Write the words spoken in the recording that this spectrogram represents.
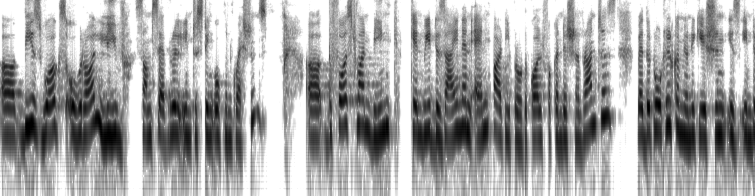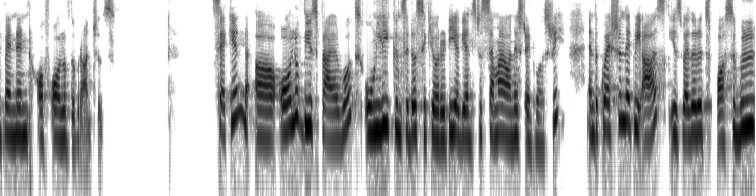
Uh, these works overall leave some several interesting open questions. Uh, the first one being, can we design an n-party protocol for conditional branches where the total communication is independent of all of the branches? Second, uh, all of these prior works only consider security against a semi-honest adversary. And the question that we ask is whether it's possible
